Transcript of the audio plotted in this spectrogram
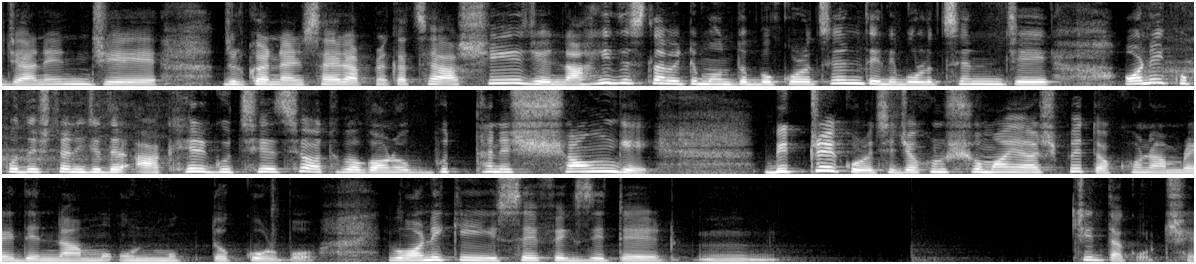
জানেন যে জুলকার নাইন সাহেব আপনার কাছে আসি, যে নাহিদ ইসলাম একটি মন্তব্য করেছেন। তিনি বলেছেন যে অনেক উপদেষ্টা নিজেদের আখের গুছিয়েছে অথবা গণ অভ্যুত্থানের সঙ্গে বিক্রয় করেছে। যখন সময় আসবে তখন আমরা এদের নাম উন্মুক্ত করব। এবং অনেকেই সেফ এক্সিটের চিন্তা করছে।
